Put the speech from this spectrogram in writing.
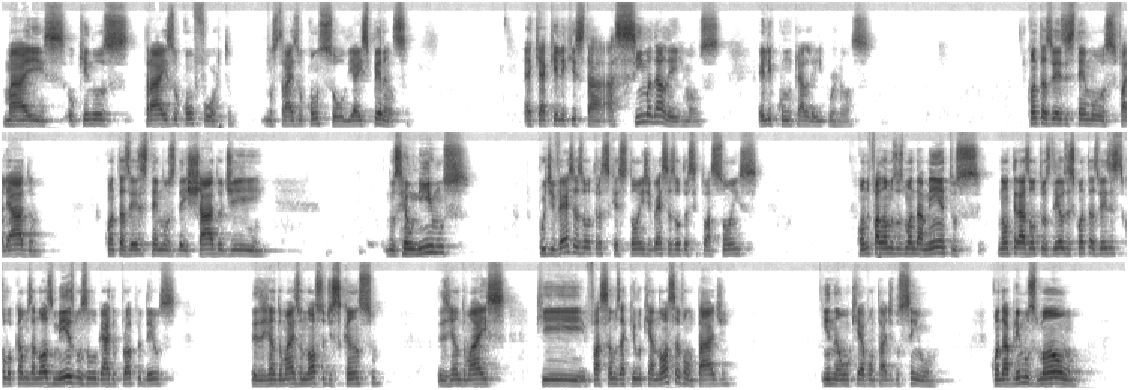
Mas o que nos traz o conforto, nos traz o consolo e a esperança é que aquele que está acima da lei, irmãos, ele cumpre a lei por nós. Quantas vezes temos falhado? Quantas vezes temos deixado de nos reunirmos por diversas outras questões, diversas outras situações? Quando falamos dos mandamentos, não terás outros deuses, quantas vezes colocamos a nós mesmos no lugar do próprio Deus, desejando mais o nosso descanso, desejando mais que façamos aquilo que é a nossa vontade, e não o que é a vontade do Senhor. Quando abrimos mão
